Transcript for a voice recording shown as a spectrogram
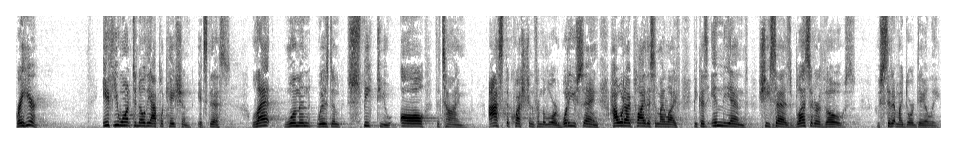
Right here. If you want to know the application, it's this let woman wisdom speak to you all the time. Ask the question from the Lord What are you saying? How would I apply this in my life? Because in the end, she says, Blessed are those who sit at my door daily,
